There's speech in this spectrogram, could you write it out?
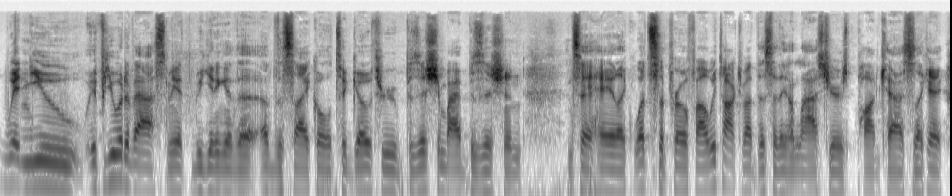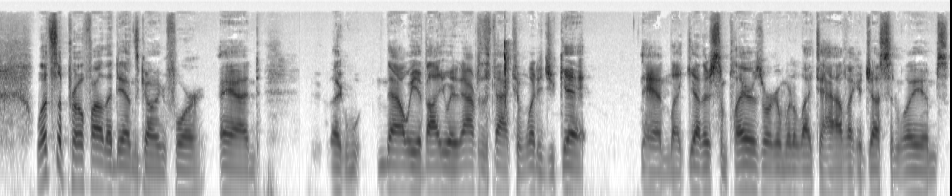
when you if you would have asked me at the beginning of the of the cycle to go through position by position and say, hey, like what's the profile? We talked about this I think on last year's podcast. Like, hey, what's the profile that Dan's going for? And like now we evaluate it after the fact and what did you get? And like, yeah, there's some players Oregon would have liked to have, like a Justin Williams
